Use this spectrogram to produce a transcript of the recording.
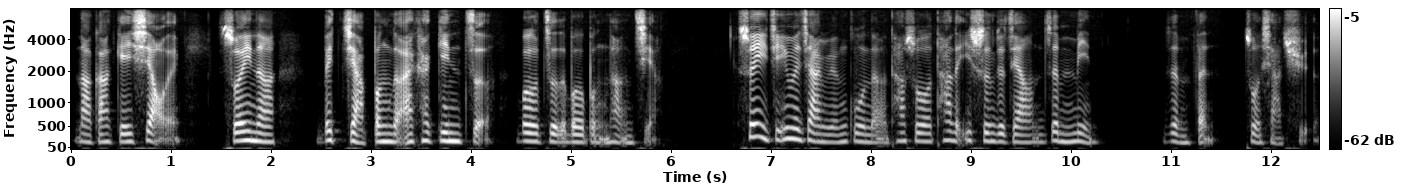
那刚给笑嘞。所以呢，被假崩的爱看金者，无者的无崩汤假。所以就因为这样缘故呢，他说他的一生就这样认命、认份做下去了。”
